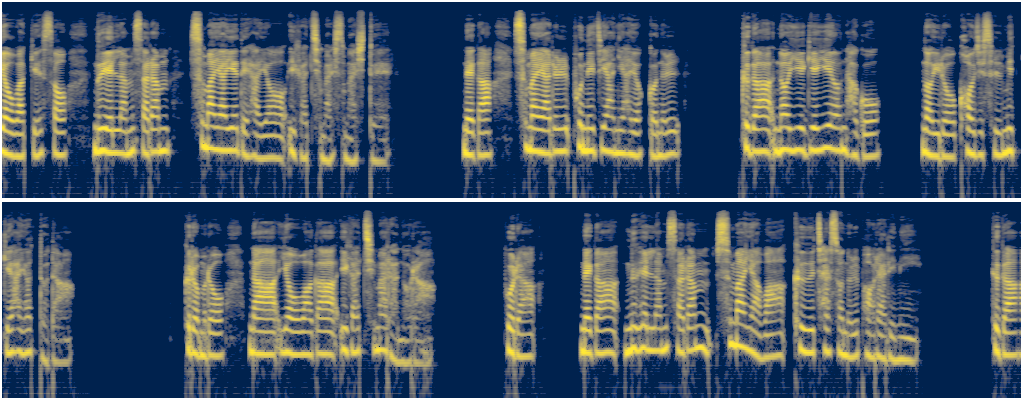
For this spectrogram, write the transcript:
여호와께서 느엘람 사람 스마야에 대하여 이같이 말씀하시되 내가 스마야를 보내지 아니하였거늘 그가 너희에게 예언하고 너희로 거짓을 믿게 하였도다. 그러므로 나 여호와가 이같이 말하노라. 보라, 내가 느헬람 사람 스마야와 그 자손을 벌하리니 그가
